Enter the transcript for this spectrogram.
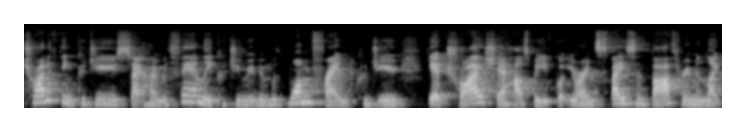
try to think could you stay at home with family? Could you move in with one friend? Could you yeah try a share house where you've got your own space and bathroom and like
